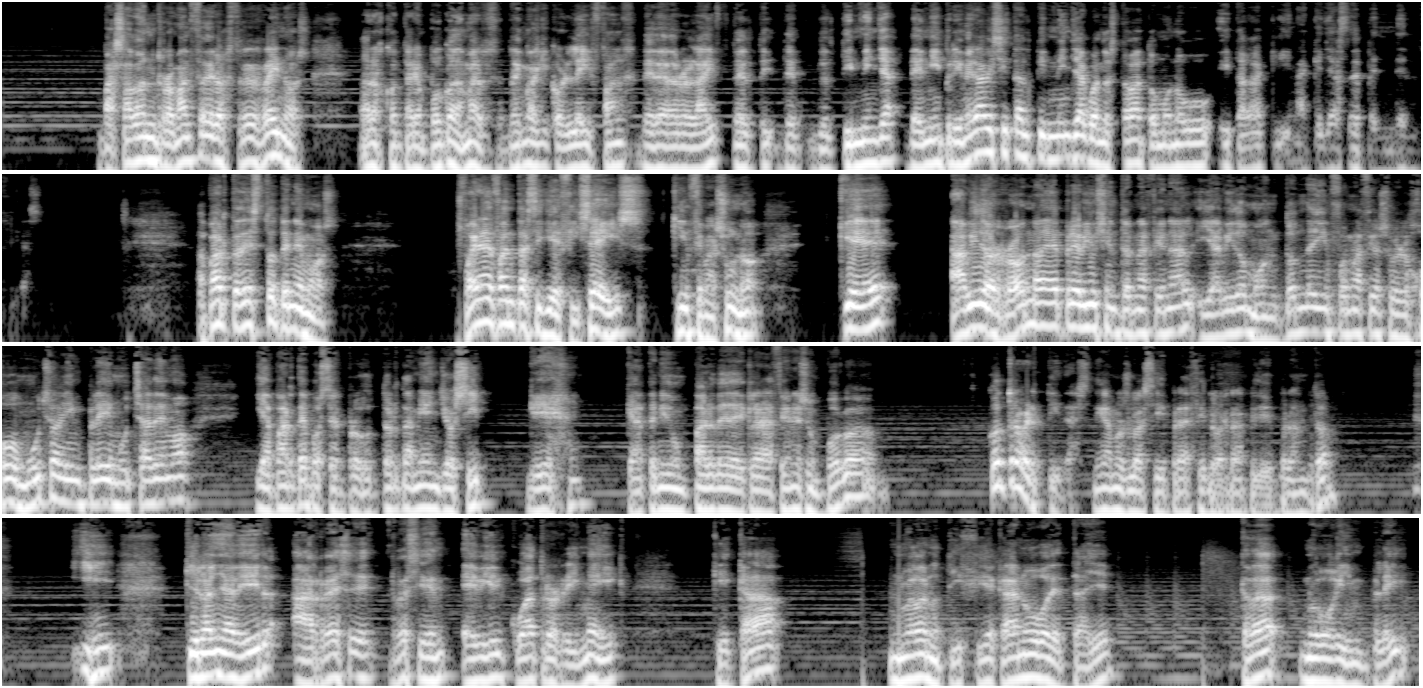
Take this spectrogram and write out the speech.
basado en Romance de los Tres Reinos. Ahora os contaré un poco, además, vengo aquí con Lei Fang de Dead or Alive, del, del, Team Ninja, de mi primera visita al Team Ninja cuando estaba Tomonobu Itagaki en aquellas dependencias. Aparte de esto, tenemos Final Fantasy XVI, 15 más 1, que ha habido ronda de previews internacional y ha habido un montón de información sobre el juego, mucho gameplay, mucha demo, y aparte, pues el productor también, Yoshi, que, que ha tenido un par de declaraciones un poco controvertidas, digámoslo así, para decirlo rápido y pronto. Y quiero añadir a Resident Evil 4 Remake que cada nueva noticia, cada nuevo detalle, cada nuevo gameplay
